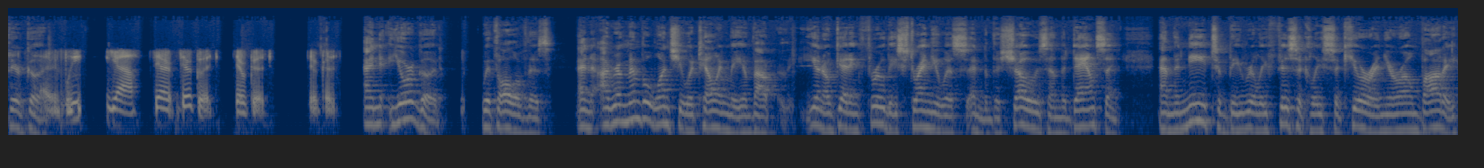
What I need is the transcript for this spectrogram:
they're good. Uh, we, yeah, they're, they're good. They're good. They're good. And you're good with all of this. And I remember once you were telling me about, you know, getting through these strenuous and the shows and the dancing and the need to be really physically secure in your own body.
